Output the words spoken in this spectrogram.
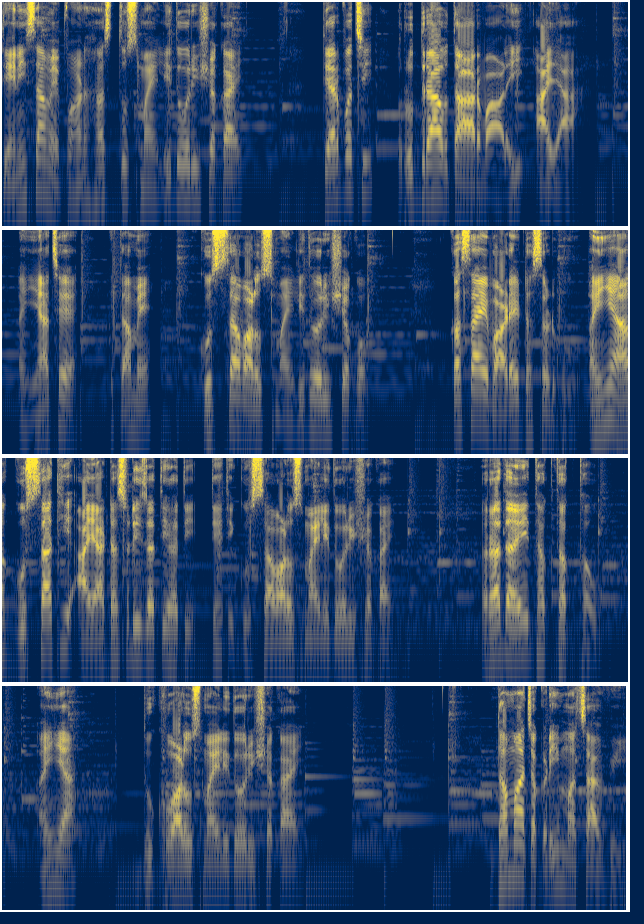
તેની સામે પણ હસતું સ્માઇલી દોરી શકાય. ત્યાર પછી રુદ્રાવતાર વાળી આયા. અહીંયા છે એ તમે ગુસ્સાવાળું સ્માઇલી દોરી શકો. કસાય વાળે ઢસડવું. અહીંયા ગુસ્સાથી આયા ઢસડી જતી હતી, તેથી ગુસ્સાવાળું સ્માઇલી દોરી શકાય. હૃદય ધક ધક થવું. અહીંયા દુઃખવાળું સ્માઇલી દોરી શકાય. ધમાચકડી મચાવવી.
